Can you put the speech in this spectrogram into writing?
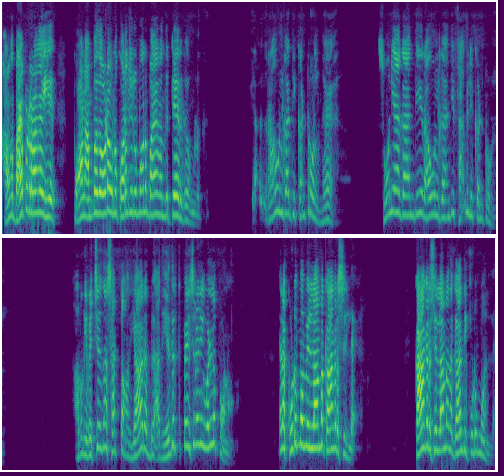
அவங்க பயப்படுறாங்க. போன 50ஓட இன்னும் குறைஞ்சிடுமோன்னு பயம் வந்துட்டே இருக்கு அவங்களுக்கு. ராகுல் காந்தி கண்ட்ரோலுங்க சோனியா காந்தி, ராகுல் காந்தி ஃபேமிலி கண்ட்ரோல். அவங்க வச்சது தான் சட்டம். அது யார் அது எதிர்த்து பேசினா நீ வெளில போகணும் ஏன்னா குடும்பம் இல்லாமல் காங்கிரஸ் இல்லை காங்கிரஸ் இல்லாமல் அந்த காந்தி குடும்பம் இல்லை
